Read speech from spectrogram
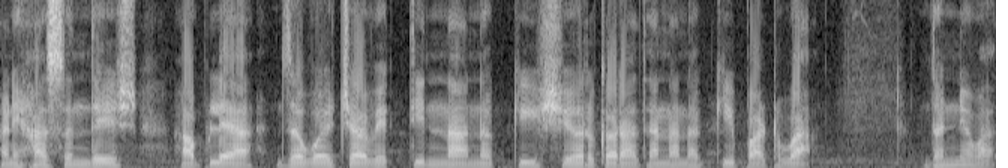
आणि हा संदेश आपल्या जवळच्या व्यक्तींना नक्की शेअर करा त्यांना नक्की पाठवा. धन्यवाद.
